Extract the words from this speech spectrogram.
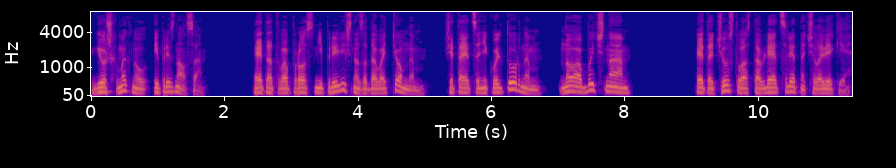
Гюш хмыкнул и признался. «Этот вопрос неприлично задавать темным считается некультурным, но обычно это чувство оставляет след на человеке.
